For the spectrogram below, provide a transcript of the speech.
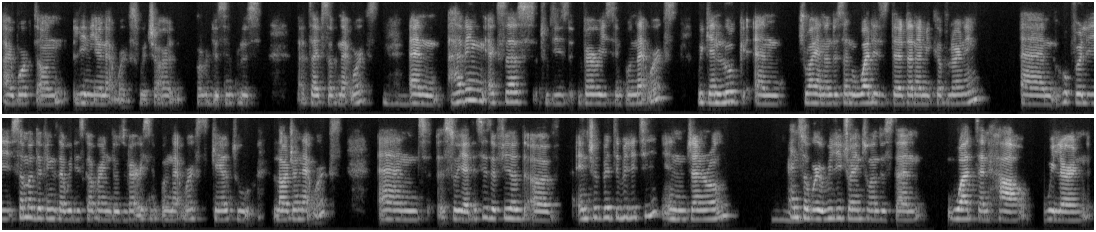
I worked on linear networks, which are probably the simplest uh, types of networks. Mm-hmm. And having access to these very simple networks, we can look and try and understand what is the dynamic of learning and hopefully some of the things that we discover in those very simple networks scale to larger networks. And so yeah this is a field of interpretability in general. Mm-hmm. and so we're really trying to understand what and how we learn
